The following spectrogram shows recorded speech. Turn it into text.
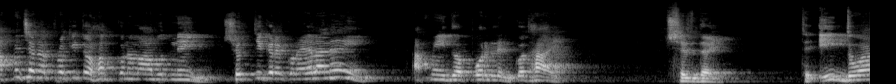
আপনি ছাড়া প্রকৃত হক কোনো মাবুদ নেই সত্যিকারের কোনো এলা নেই। আপনি এই দোয়া পড়লেন কোথায়? সেজদাই তো এই দোয়া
